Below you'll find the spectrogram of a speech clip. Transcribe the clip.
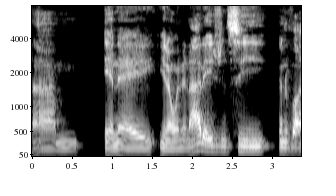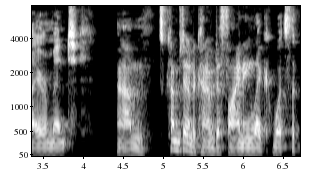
yeah. um, in a you know in an ad agency environment, um, it comes down to kind of defining like what's the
